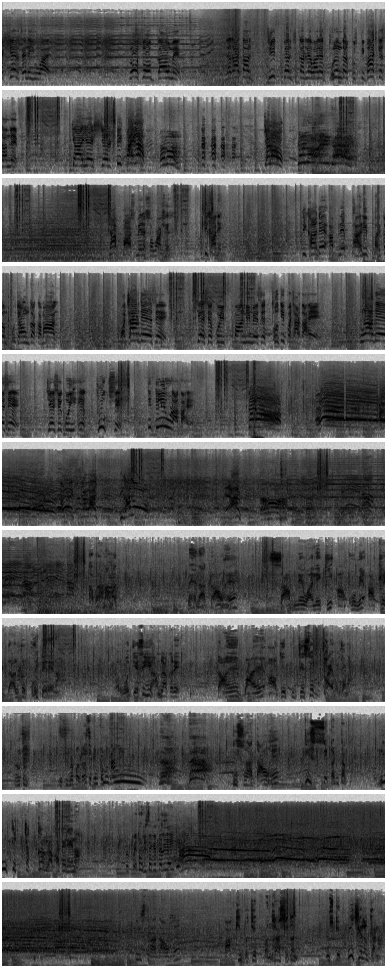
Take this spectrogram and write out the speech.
सवा शेर से नहीं हुआ है। दो सौ गाँव में लगातार जीत दर्ज करने वाले धुरंधर कुश्तीबाज के सामने क्या ये शेर टिक पाएगा? चलो! पास मेरे सवा शेर। दिखा दे। दिखा दे अपने भारी भरकम भुजाओं का कमाल। पछाड़ दे ऐसे जैसे कोई पानी में से धोती पछाड़ता है। उड़ा दे ऐसे, जैसे कोई एक फूक से तितली उड़ाता है। चलो! शाबाश! दिखा घबराना मत। पहला दांव है। सामने वाले की आँखों में आँखें डालकर घूरते रहना। और वो जैसे ही हमला करे दाएँ बाएँ आगे पीछे से गायब हो जाना। इसी में पंद्रह सेकंड कम दूसरा दांव है तीस सेकंड तक रिंग के चक्कर लगाते रहना। पैंतालीस सेकंड चले जाएँगे। तीसरा दांव है बाकी बचे पंद्रह सेकंड। उसके पीछे लग जाना।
